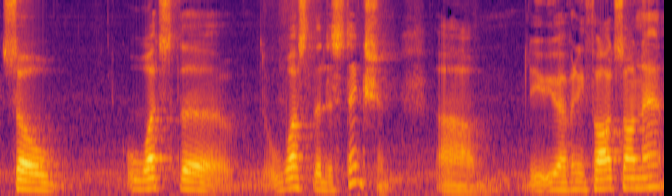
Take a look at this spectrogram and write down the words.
So, what's the what's the distinction? Um, do you have any thoughts on that?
